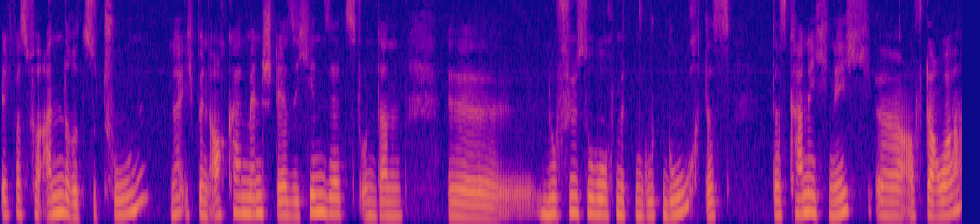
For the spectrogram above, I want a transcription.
etwas für andere zu tun. Ne, ich bin auch kein Mensch, der sich hinsetzt und dann äh, nur Füße hoch mit einem guten Buch. Das, das kann ich nicht äh, auf Dauer,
